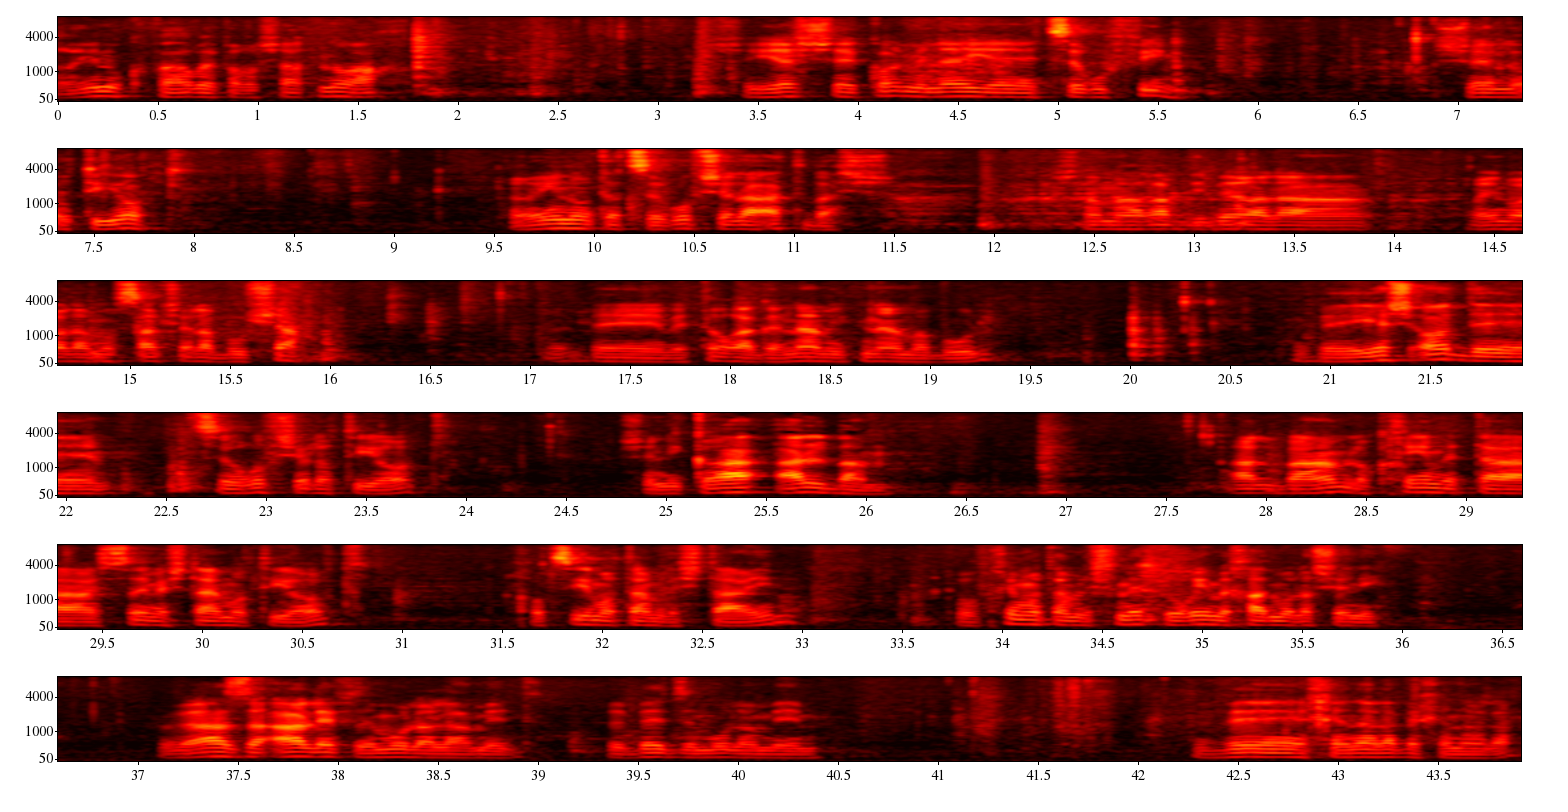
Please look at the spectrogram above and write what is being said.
ראינו כבר בפרשת נוח שיש כל מיני צירופים של אותיות. ראינו את הצירוף של האטבש, שם הרב דיבר על ה... ראינו על המושג של הבושה בתור הגנה מפני המבול. ויש עוד צירוף של אותיות שנקרא אלבם. אלבם, לוקחים את ה-22 אותיות, חוצים אותם לשתיים, והופכים אותם לשני טורים אחד מול השני. ואז האלף זה מול הלמד, ובית זה מול המם, וכן הלאה וכן הלאה.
